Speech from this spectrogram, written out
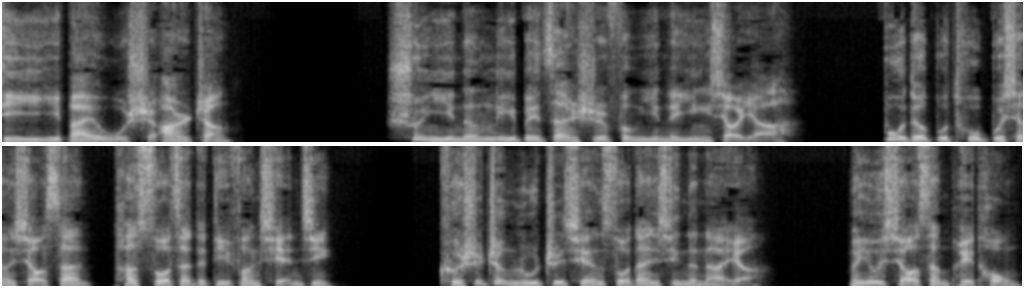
第一百五十二章，瞬移能力被暂时封印的应小牙不得不徒步向小三他所在的地方前进。可是，正如之前所担心的那样，没有小三陪同，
